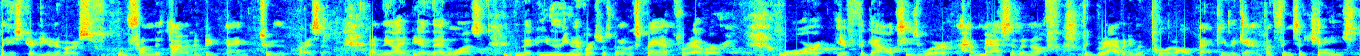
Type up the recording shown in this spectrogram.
the history of the universe from the time of the Big Bang to the present. And the idea then was that either the universe was going to expand forever, or if the galaxies were massive enough, the gravity would pull it all back in again. But things have changed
